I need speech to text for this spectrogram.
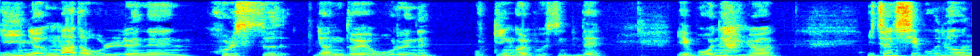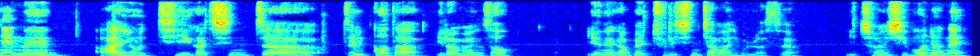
2년마다 오르는 홀수 연도에 오르는 웃긴 걸 볼 수 있는데 이게 뭐냐면 2015년에는 IoT가 진짜 뜰 거다 이러면서 얘네가 매출이 진짜 많이 올랐어요. 2015년에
